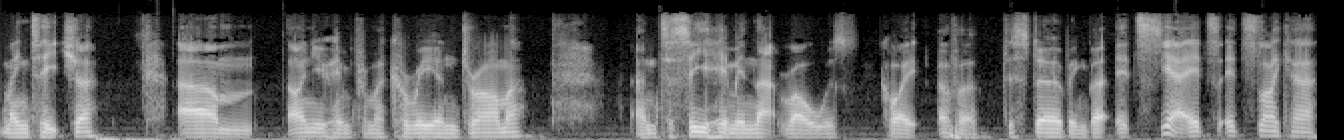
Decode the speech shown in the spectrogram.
main teacher. Um, I knew him from a Korean drama, and to see him in that role was quite of a disturbing. But it's yeah, it's it's like a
